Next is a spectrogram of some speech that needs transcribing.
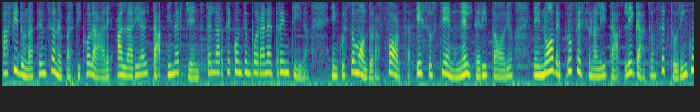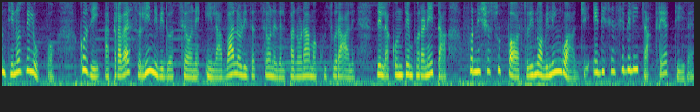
affida un'attenzione particolare alla realtà emergente dell'arte contemporanea trentina e in questo modo rafforza e sostiene nel territorio le nuove professionalità legate a un settore in continuo sviluppo. Così, attraverso l'individuazione e la valorizzazione del panorama culturale della contemporaneità, fornisce supporto di nuovi linguaggi e di sensibilità creative.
